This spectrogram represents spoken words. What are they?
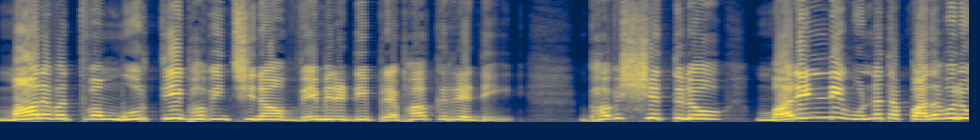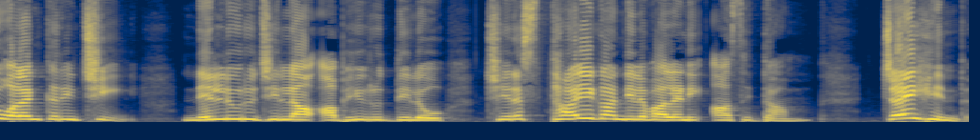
మానవత్వం మూర్తీభవించిన వేమిరెడ్డి ప్రభాకర్ రెడ్డి భవిష్యత్తులో మరిన్ని ఉన్నత పదవులు అలంకరించి నెల్లూరు జిల్లా అభివృద్ధిలో చిరస్థాయిగా నిలవాలని ఆశిద్దాం. జై హింద్!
